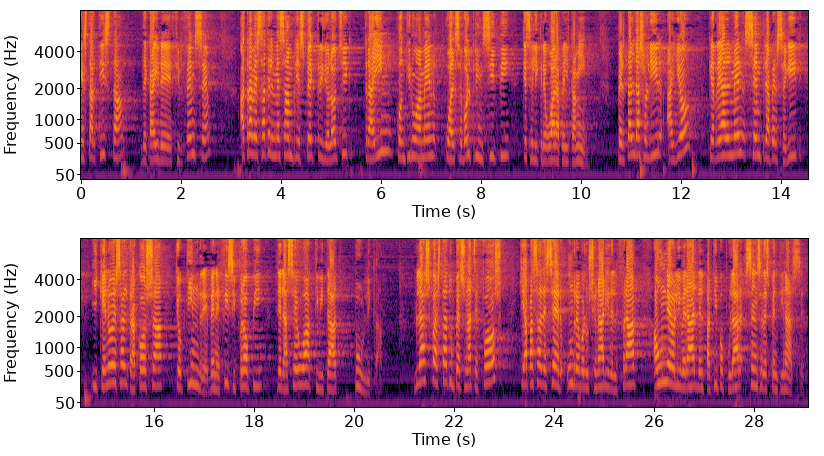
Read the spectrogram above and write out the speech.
Aquest artista, de caire circense, ha travessat el més ampli espectre ideològic traint contínuament qualsevol principi que se li creuara pel camí, per tal d'assolir allò que realment sempre ha perseguit i que no és altra cosa que obtindre benefici propi de la seva activitat pública. Blasco ha estat un personatge fosc que ha passat de ser un revolucionari del FRAP a un neoliberal del Partit Popular sense despentinar-se.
